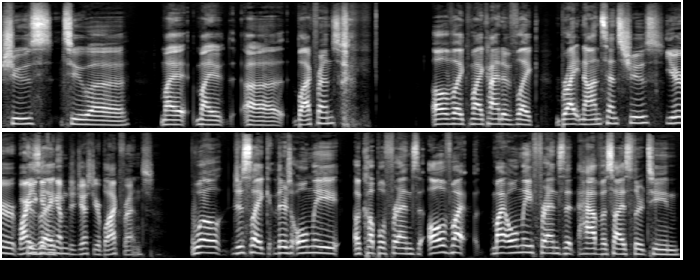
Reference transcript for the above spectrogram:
shoes to uh my my uh black friends. all of like my kind of like bright nonsense shoes. You're why are you giving like- them to just your black friends? Well, just like there's only a couple friends, all of my my only friends that have a size 13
